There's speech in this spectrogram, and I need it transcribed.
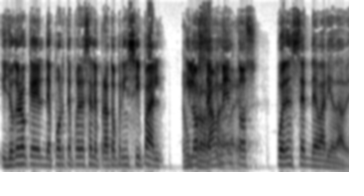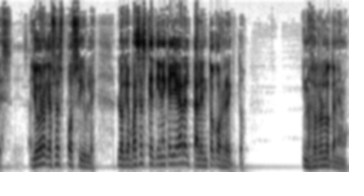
Y yo creo que el deporte puede ser el plato principal Es y los segmentos pueden ser de variedades. Yo creo que eso es posible. Lo que pasa es que tiene que llegar el talento correcto. Y nosotros lo tenemos.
